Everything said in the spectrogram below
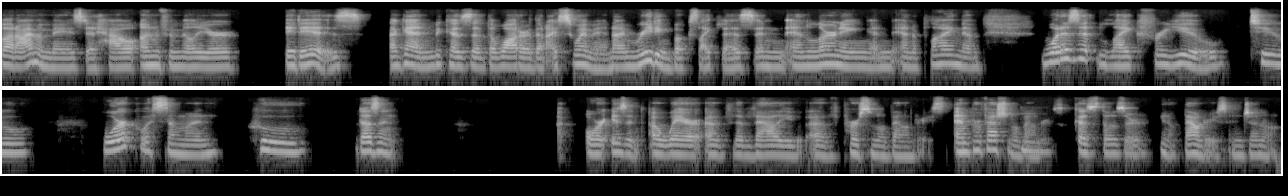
but I'm amazed at how unfamiliar it is again because of the water that i swim in i'm reading books like this and and learning and and applying them what is it like for you to work with someone who doesn't uh, or isn't aware of the value of personal boundaries and professional mm. boundaries because those are you know boundaries in general.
